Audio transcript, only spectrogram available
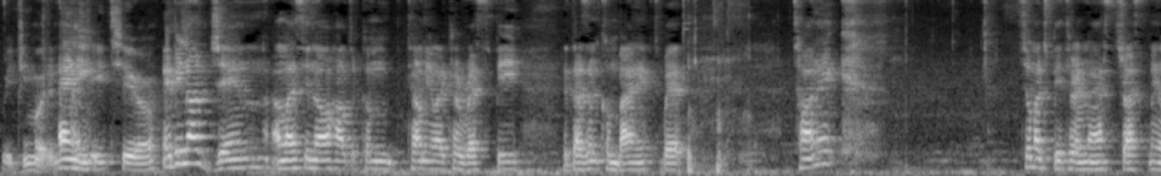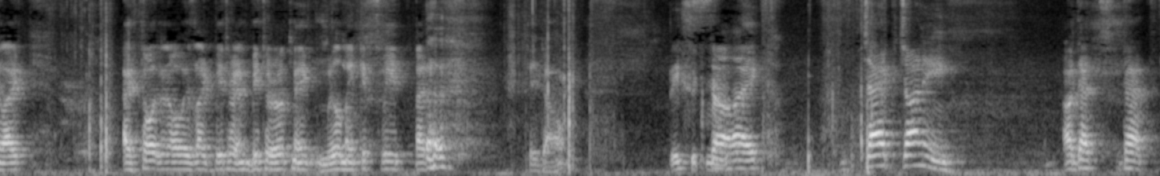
We'd be more than Any. happy to. Maybe not gin, unless you know how to com- tell me like a recipe that doesn't combine it with tonic. Too much bitterness, trust me. Like I thought it always like bitter and bitter would make will make it sweet, but uh. they don't. Basic So like Jack Johnny, or that that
